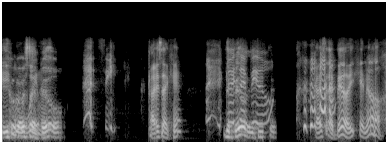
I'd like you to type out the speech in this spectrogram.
Y dijo cabeza de pedo. sí, ¿Cabeza de qué? De Cabeza pedo, de pedo. dijiste. Cabeza de pedo, dije, no.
